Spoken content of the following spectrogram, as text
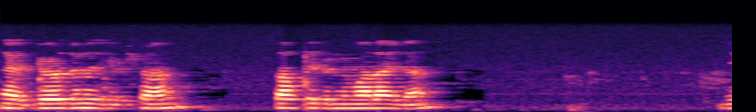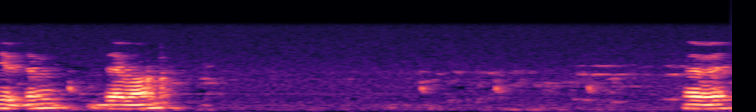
Evet gördüğünüz gibi şu an sahte bir numarayla girdim. Devam. Evet.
